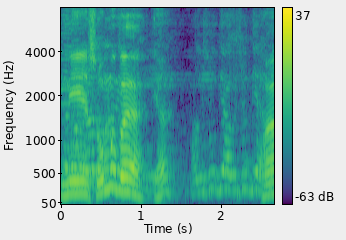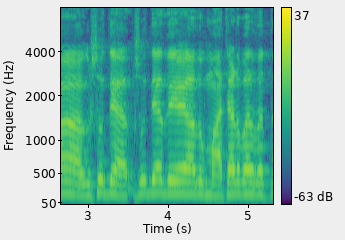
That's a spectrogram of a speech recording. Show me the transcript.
ನೀ ಸುಮ್ಮ ಬ ಹಾಂ ಅಗಸುದ್ದೆ ಅಗಸುದ್ದೆ ಅದು ಅದು ಮಾತಾಡಬಾರ್ದತ್ತ.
